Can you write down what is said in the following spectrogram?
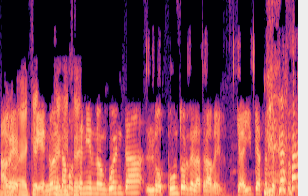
A Bueno, ver, eh, ¿qué- que no estamos dice? teniendo en cuenta los puntos de la travel, que ahí te hacen descuentos.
